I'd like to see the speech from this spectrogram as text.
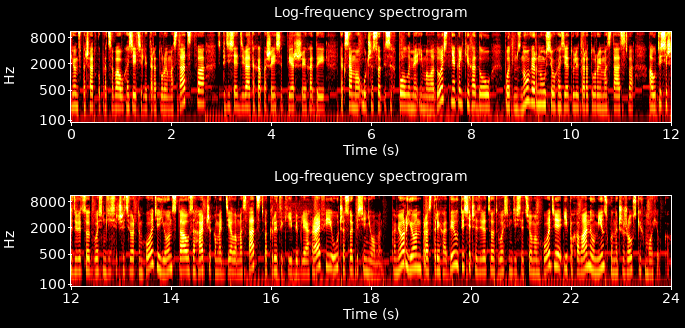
ён спачатку працаваў у газеце літаратуры мастацтва з 59 по 61 гады таксама у часопісах полымя і маладосць некалькі гадоў потым зноў вярнуўся ў газету літаратуры і мастацтва а ў 1984 годзе ён стаў загадчыкам аддзела мастацтва крытыкі і бібліяграфіі ў часопісе нёман памёр ён праз тры гады ў 1987 годзе і пахаваны ў мінску на чыжоўскіх могілках.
